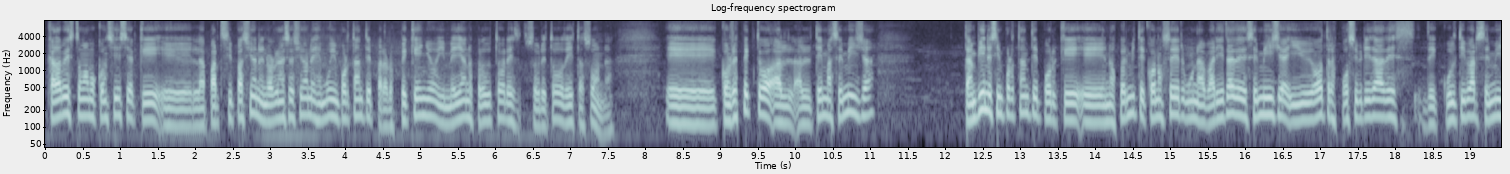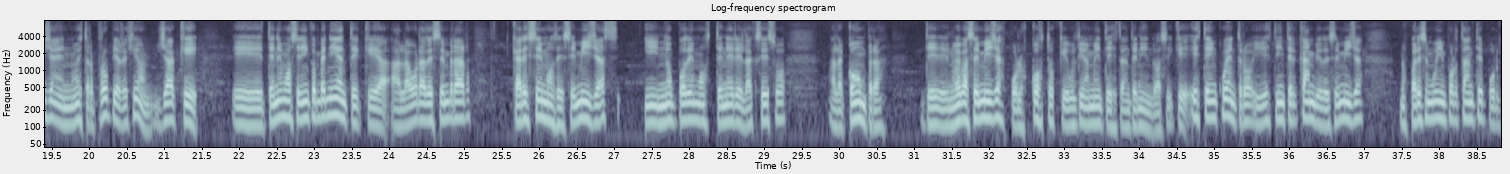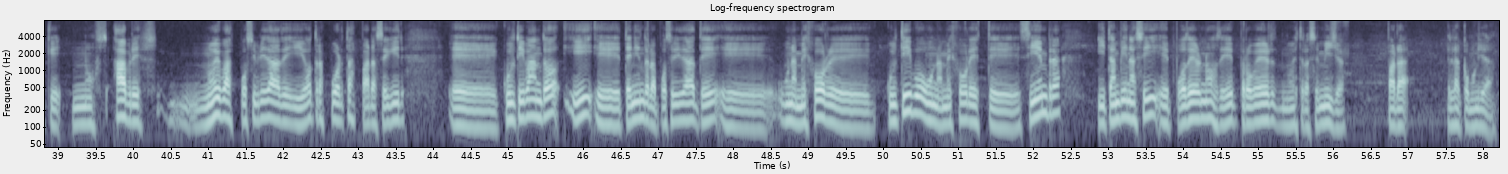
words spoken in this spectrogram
cada vez tomamos conciencia que la participación en organizaciones es muy importante para los pequeños y medianos productores, sobre todo de esta zona. con respecto al tema semilla, también es importante porque eh, nos permite conocer una variedad de semillas y otras posibilidades de cultivar semillas en nuestra propia región, ya que eh, tenemos el inconveniente que a, la hora de sembrar carecemos de semillas y no podemos tener el acceso a la compra de nuevas semillas por los costos que últimamente están teniendo. Así que este encuentro y este intercambio de semillas nos parece muy importante porque nos abre nuevas posibilidades y otras puertas para seguir eh, cultivando y eh, teniendo la posibilidad de eh, una mejor cultivo, una mejor este, siembra y también así podernos de proveer nuestra semilla para la comunidad.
